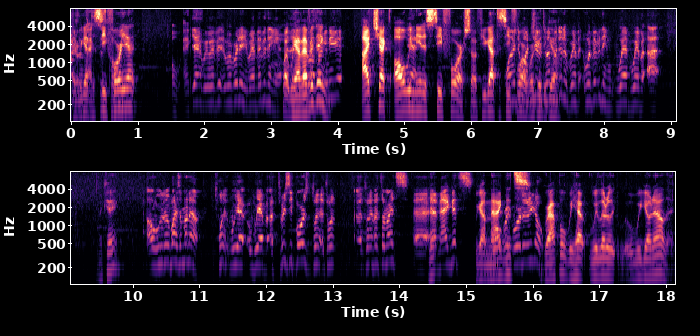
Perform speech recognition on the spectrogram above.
Did we get X the C4 calling? yet? Oh, X. Yeah, we have, we're ready. We have everything. Wait, we have everything? I checked. All we Yeah. need is C4. So if you got the C4, we're good to go. We have, we have everything. We have, we have, uh, Okay. oh, we're gonna buy some right now. 20, we have, we have uh, three C4s, 20, 20, uh, 25 thermites, uh, Yeah. uh, magnets. We got Where- where- magnets. Where, did it go? Grapple. We have. We literally. We go now then.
